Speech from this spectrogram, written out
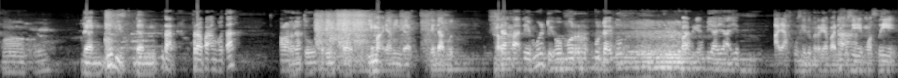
Oke. dan lu bis- dan Bentar, berapa anggota? Kalau three four lima yang minggat yang cabut Dan Pak Demu di umur muda itu Pak Demu. membiayain. ayahku sih sebenarnya Pak Diko Ah. sih mostly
